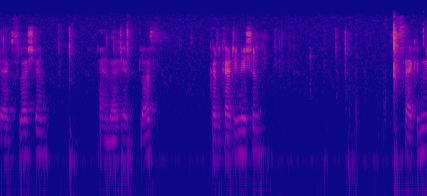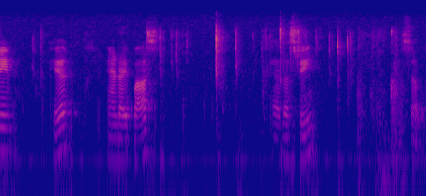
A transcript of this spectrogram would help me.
backslash n and I hit plus. Concatenation second name here and I pass as a string. Server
